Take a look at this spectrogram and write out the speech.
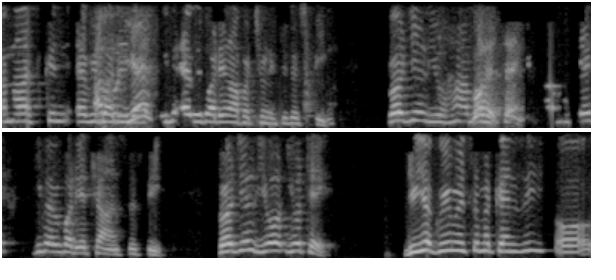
I'm asking everybody, yes. give everybody an opportunity to speak. Virgil, you have Go a, ahead, thanks. you take. Give everybody a chance to speak. Virgil, your your take. Do you agree, with Mr. McKenzie, or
